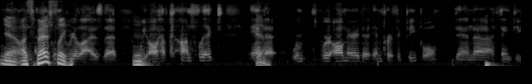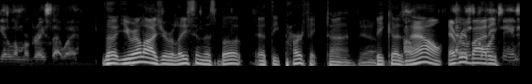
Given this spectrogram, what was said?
Yeah, And think when especially- you realize that Yeah. we all have conflict and Yeah. that we're we're all married to imperfect people. Then uh, I think you get a little more grace that way. The you realize you're releasing this book at the perfect time. Yeah. Because Oh, now everybody quarantined.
